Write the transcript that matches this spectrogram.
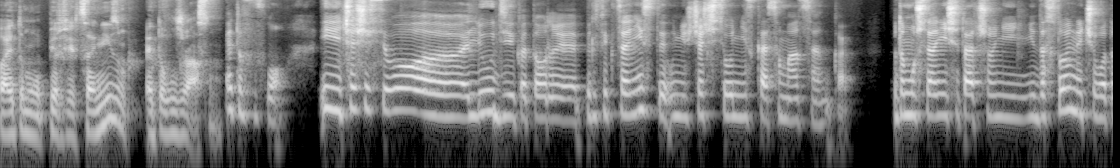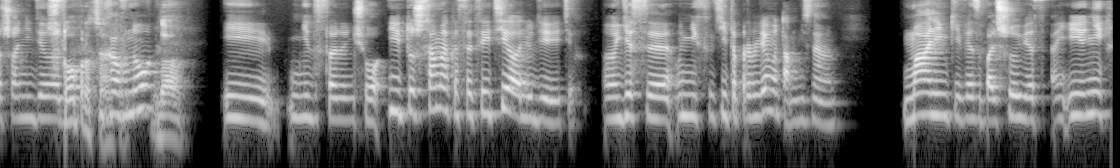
Поэтому перфекционизм – это ужасно. Это фуфло. И чаще всего э, люди, которые перфекционисты, у них чаще всего низкая самооценка. Потому что они считают, что они недостойны чего-то, что они делают Сто процентов. говно Да. и недостойны ничего. И то же самое касается и тела людей этих. Э, Если у них какие-то проблемы, там, не знаю, маленький вес, большой вес, а- и они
